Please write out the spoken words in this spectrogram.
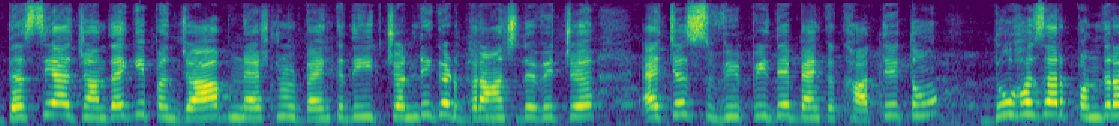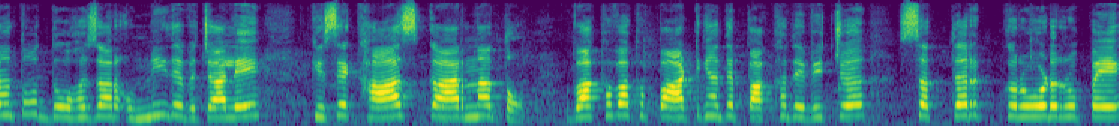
ਦੱਸਿਆ ਜਾਂਦਾ ਹੈ ਕਿ ਪੰਜਾਬ ਨੈਸ਼ਨਲ ਬੈਂਕ ਦੀ ਚੰਡੀਗੜ੍ਹ ਬ੍ਰਾਂਚ ਦੇ ਵਿੱਚ ਐਚਐਸਵੀਪੀ ਦੇ ਬੈਂਕ ਖਾਤੇ ਤੋਂ 2015 ਤੋਂ 2019 ਦੇ ਵਿਚਾਲੇ ਕਿਸੇ ਖਾਸ ਕਾਰਨਾਂ ਤੋਂ ਵੱਖ-ਵੱਖ ਪਾਰਟੀਆਂ ਦੇ ਪੱਖ ਦੇ ਵਿੱਚ 70 ਕਰੋੜ ਰੁਪਏ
